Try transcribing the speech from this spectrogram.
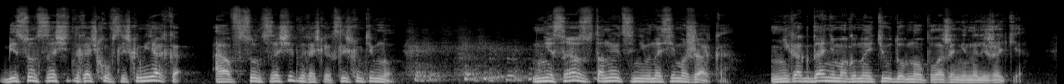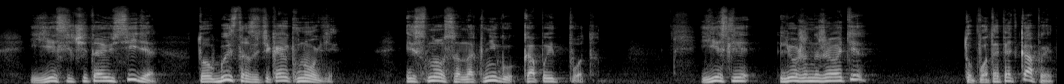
Без солнцезащитных очков слишком ярко, а в солнцезащитных очках слишком темно. Мне сразу становится невыносимо жарко. Никогда не могу найти удобного положения на лежаке. Если читаю сидя, то быстро затекают ноги и с носа на книгу капает пот. Если лежа на животе, то пот опять капает.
